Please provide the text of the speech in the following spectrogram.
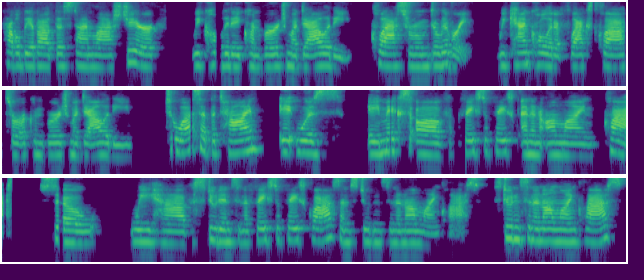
probably about this time last year, we called it a converged modality classroom delivery. We can call it a flex class or a converged modality. To us at the time, it was a mix of face to face and an online class. So we have students in a face to face class and students in an online class. Students in an online class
